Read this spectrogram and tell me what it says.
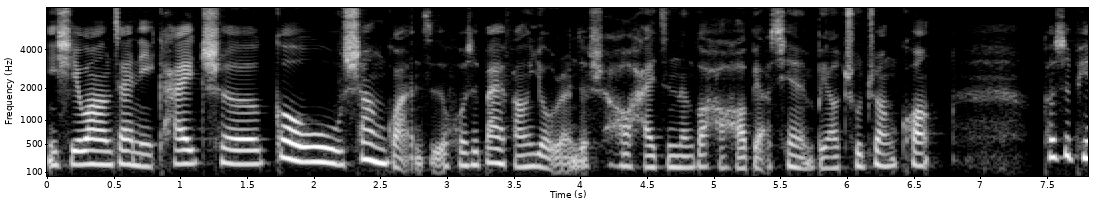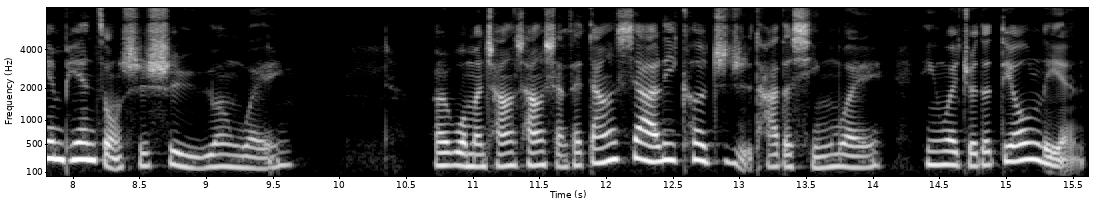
你希望在你开车、购物、上馆子或是拜访友人的时候，孩子能够好好表现，不要出状况。可是偏偏总是事与愿违。而我们常常想在当下立刻制止他的行为，因为觉得丢脸。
